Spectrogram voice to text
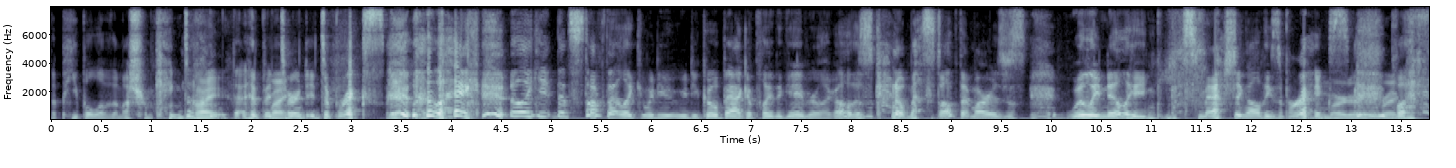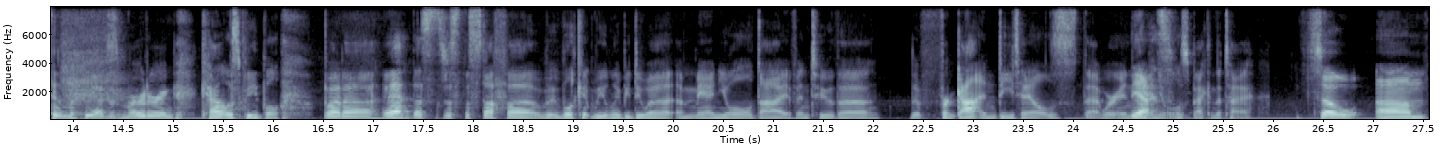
the people of the mushroom kingdom Right. that have been Right. turned into bricks Yeah. like like that's stuff that like when you when you go back and play the game you're like oh this is kind of messed up that mario's just willy-nilly smashing all these bricks Murdering bricks. but yeah just murdering countless people but uh yeah that's just the stuff uh we- we'll we'll maybe do a, a manual dive into the the forgotten details that were in Yes. manuals back in the time So, um,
